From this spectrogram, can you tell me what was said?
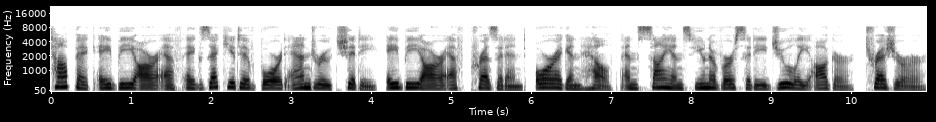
Topic ABRF Executive Board Andrew Chitty, ABRF President, Oregon Health and Science University Julie Auger, Treasurer,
